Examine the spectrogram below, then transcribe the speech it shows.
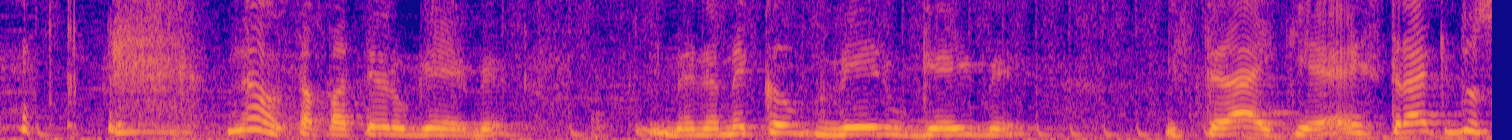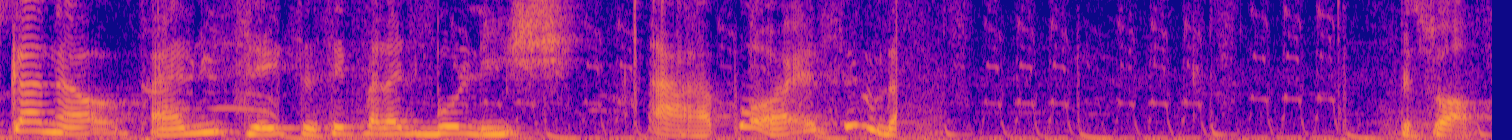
Não, Sapateiro Gamer. Meu nome é Coveiro Gamer. Strike é strike dos canal. Ah, nem sei se você falar de boliche. Ah, porra, esse não dá. Pessoal,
